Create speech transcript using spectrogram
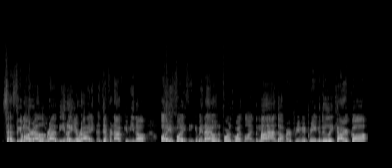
Says the Gemara, Elam Ravina, you're right, a different nafkamina in the fourth white line. The man, damer primi pri karka.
